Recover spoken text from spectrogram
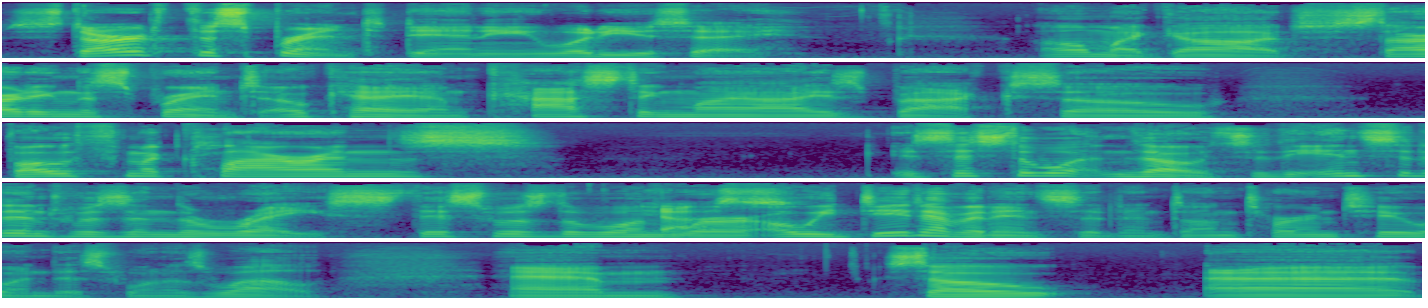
start the sprint, Danny. What do you say? Oh my God, starting the sprint. Okay, I'm casting my eyes back. So both McLarens. Is this the one? No, so the incident was in the race. This was the one Yes. where, oh, we did have an incident on turn two on this one as well. Um, so uh,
